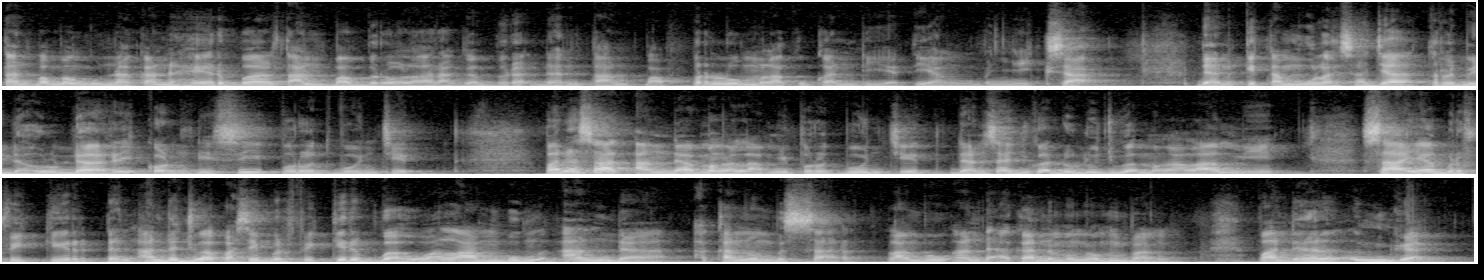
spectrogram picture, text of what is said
tanpa menggunakan herbal, tanpa berolahraga berat, dan tanpa perlu melakukan diet yang menyiksa. Dan kita mulai saja terlebih dahulu dari kondisi perut buncit. Pada saat Anda mengalami perut buncit, dan saya juga dulu juga mengalami, saya berpikir, dan Anda juga pasti berpikir bahwa lambung Anda akan membesar, lambung Anda akan mengembang. Padahal enggak.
